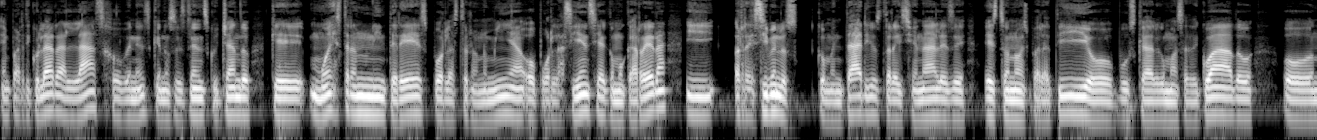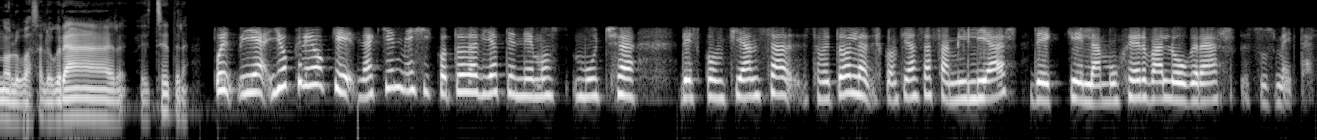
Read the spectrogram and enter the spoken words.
en particular a las jóvenes que nos estén escuchando, que muestran un interés por la astronomía o por la ciencia como carrera y reciben los comentarios tradicionales de esto no es para ti o busca algo más adecuado o no lo vas a lograr, etcétera? Pues mira, yo creo que aquí en México todavía tenemos mucha desconfianza, sobre todo la desconfianza familiar de que la mujer va a lograr sus metas.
